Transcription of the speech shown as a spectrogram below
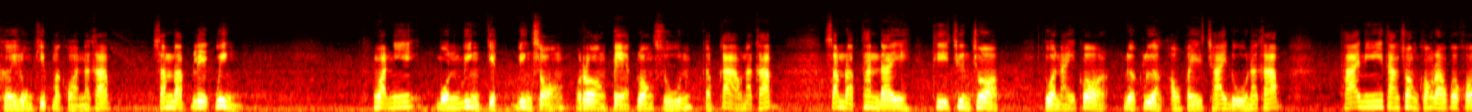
เคยลงคลิปมาก่อนนะครับสำหรับเลขวิ่งงวดนี้บนวิ่ง 7 วิ่ง 2 รอง 8 รอง 0 กับ 9 นะครับสำหรับท่านใดที่ชื่นชอบ ตัวไหนก็เลือกเลือกเอาไปใช้ดูนะครับ ท้ายนี้ทางช่องของเราก็ขอ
